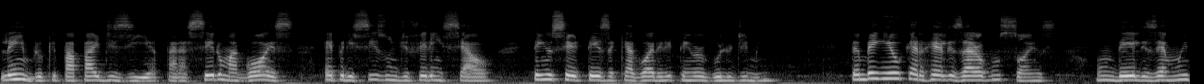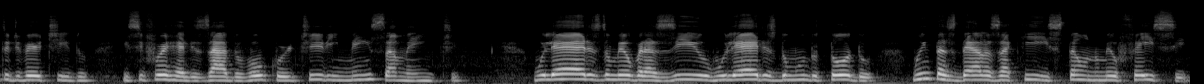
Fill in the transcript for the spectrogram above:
Lembro que papai dizia: para ser uma góis é preciso um diferencial. Tenho certeza que agora ele tem orgulho de mim. Também eu quero realizar alguns sonhos. Um deles é muito divertido e, se for realizado, vou curtir imensamente. Mulheres do meu Brasil, mulheres do mundo todo, muitas delas aqui estão no meu Face,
